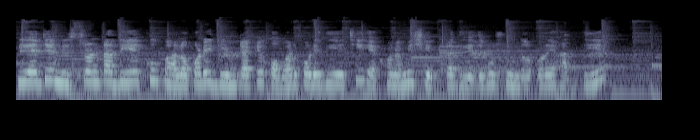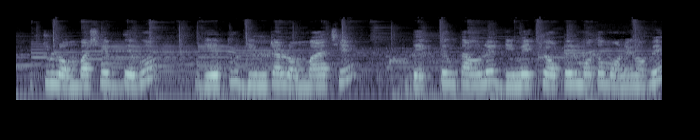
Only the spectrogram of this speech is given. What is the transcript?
পেঁয়াজের মিশ্রণটা দিয়ে খুব ভালো করে ডিমটাকে কভার করে দিয়েছি। এখন আমি শেপটা দিয়ে দেবো সুন্দর করে হাত দিয়ে। একটু লম্বা শেপ দেব, যেহেতু ডিমটা লম্বা আছে। দেখতেও তাহলে ডিমের চপের মতো মনে হবে।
